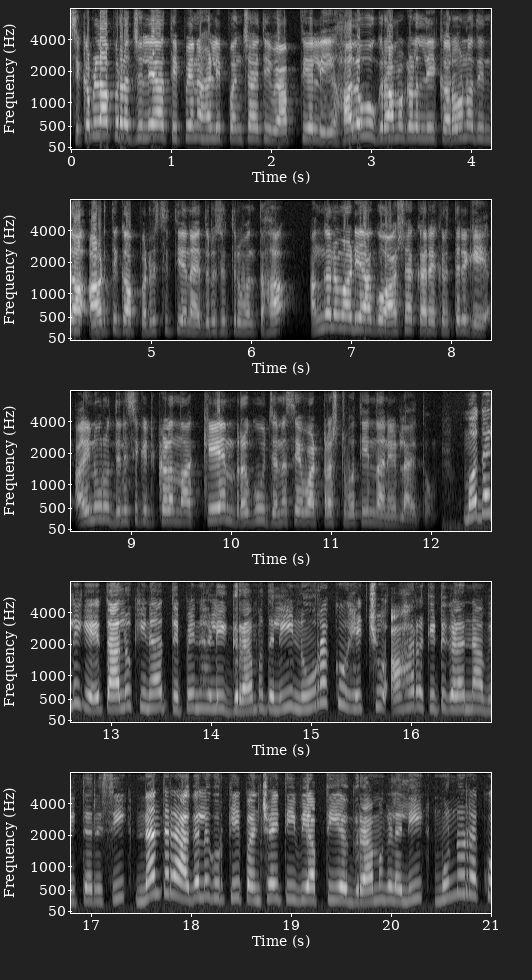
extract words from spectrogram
ಚಿಕ್ಕಬಳ್ಳಾಪುರ ಜಿಲ್ಲೆಯ ತಿಪ್ಪೇನಹಳ್ಳಿ ಪಂಚಾಯಿತಿ ವ್ಯಾಪ್ತಿಯಲ್ಲಿ ಹಲವು ಗ್ರಾಮಗಳಲ್ಲಿ ಕೊರೋನಾದಿಂದ ಆರ್ಥಿಕ ಪರಿಸ್ಥಿತಿಯನ್ನು ಎದುರಿಸುತ್ತಿರುವಂತಹ ಅಂಗನವಾಡಿ ಹಾಗೂ ಆಶಾ ಕಾರ್ಯಕರ್ತರಿಗೆ ಐನೂರು ದಿನಸಿ ಕಿಟ್ಗಳನ್ನು ಕೆಎನ್ ರಘು ಜನಸೇವಾ ಟ್ರಸ್ಟ್ ವತಿಯಿಂದ ನೀಡಲಾಯಿತು. ಮೊದಲಿಗೆ ತಾಲೂಕಿನ ತಿಪ್ಪೇನಹಳ್ಳಿ ಗ್ರಾಮದಲ್ಲಿ ನೂರಕ್ಕೂ ಹೆಚ್ಚು ಆಹಾರ ಕಿಟ್ಗಳನ್ನು ವಿತರಿಸಿ, ನಂತರ ಅಗಲಗುರ್ಕಿ ಪಂಚಾಯಿತಿ ವ್ಯಾಪ್ತಿಯ ಗ್ರಾಮಗಳಲ್ಲಿ ಮುನ್ನೂರಕ್ಕೂ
